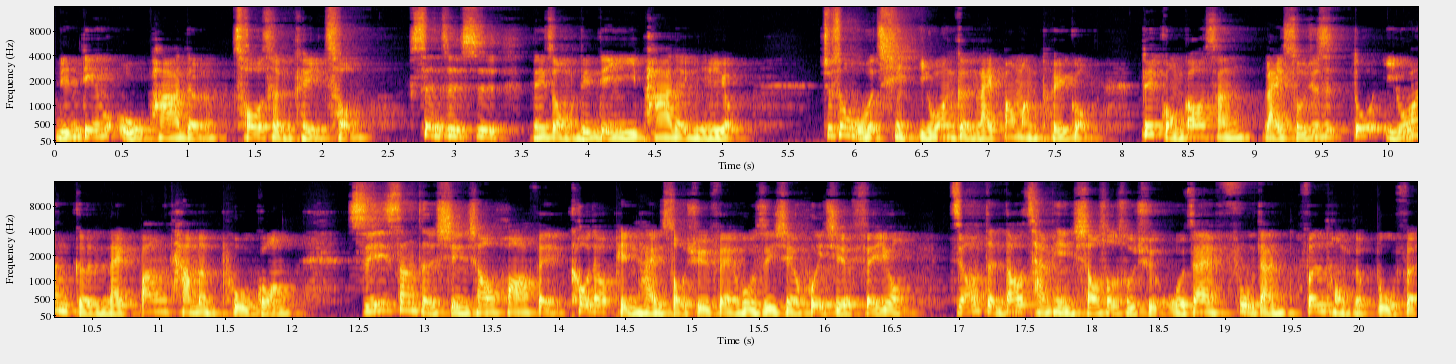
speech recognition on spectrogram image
零点五趴的抽成可以抽，甚至是那种零点一趴的也有。就算我请一万个人来帮忙推广，对广告商来说就是多一万个人来帮他们曝光。实际上的行销花费，扣掉平台手续费或是一些汇集的费用，只要等到产品销售出去，我再负担分红的部分。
